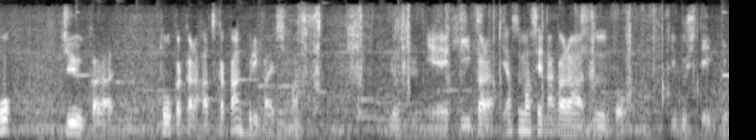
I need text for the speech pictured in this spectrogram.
を10から10日から20日間繰り返します。要するに、え火から休ませながらずっといぶしていく。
